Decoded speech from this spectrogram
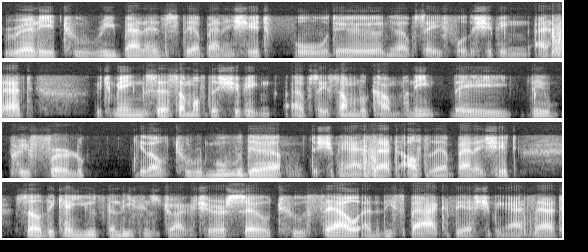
really to rebalance their balance sheet for the, you know, say, for the shipping asset, which means uh, some of the shipping, I would say some of the company, they they prefer look, you know, to remove the the shipping asset out of their balance sheet, so they can use the leasing structure so to sell and lease back their shipping asset,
